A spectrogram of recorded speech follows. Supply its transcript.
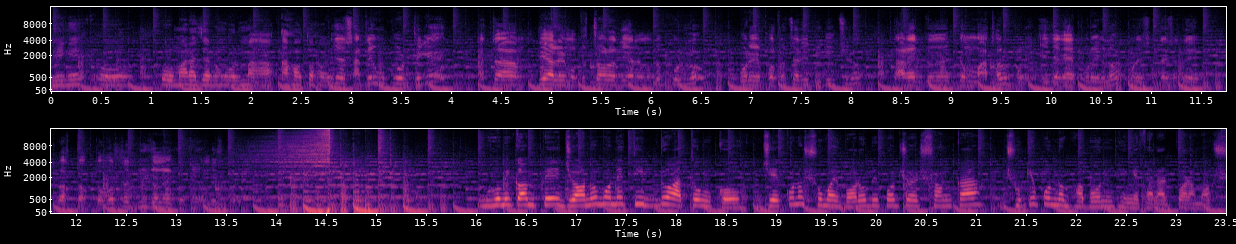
ভেঙে ও ও মারা যায় এবং ওর মা আহত হয়। যে সাথে উপর থেকে একটা দেয়ালের মতো চড়া দেয়ালের মতো পড়ল। পরে পথচারী দুজন ছিল। তার একজনের একদম মাথার উপরে এই জায়গায় পড়ে গেল। পরে সাথে সাথে রক্তাক্ত অবস্থায় দুজনের ক্ষতি বেশ করে ভূমিকম্পে জনমনে তীব্র আতঙ্ক। যে কোনো সময় বড় বিপর্যয়ের শঙ্কা ঝুঁকিপূর্ণ ভবন ভেঙে ফেলার পরামর্শ।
